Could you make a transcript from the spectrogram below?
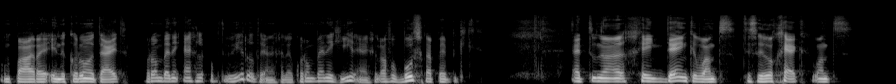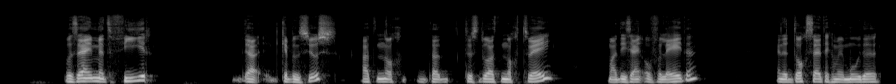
een paar eh, in de coronatijd. Waarom ben ik eigenlijk op de wereld eigenlijk? Waarom ben ik hier eigenlijk? Wat voor boodschap heb ik? En toen eh, ging ik denken, want het is heel gek, want we zijn met vier. Ja, ik heb een zus, had nog, dat, tussendoor had nog twee, maar die zijn overleden. En de dochter zei tegen mijn moeder,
